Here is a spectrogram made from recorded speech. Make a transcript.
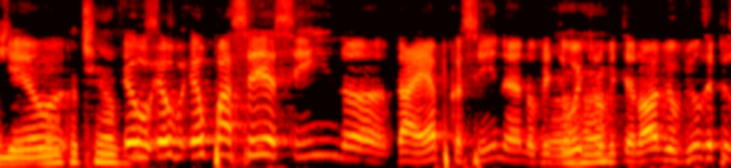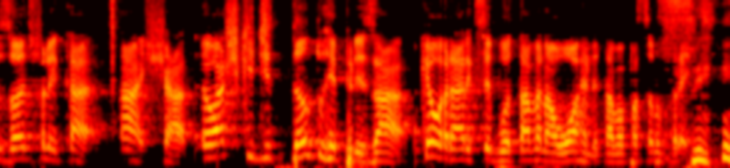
Que eu, nunca tinha visto. Eu, eu, eu passei assim, na, da época, assim, né? 98, uhum. 99, eu vi uns episódios e falei, cara, ah, chato. Eu acho que de tanto reprisar, qualquer horário que você botava na Warner, tava passando frente. Sim.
